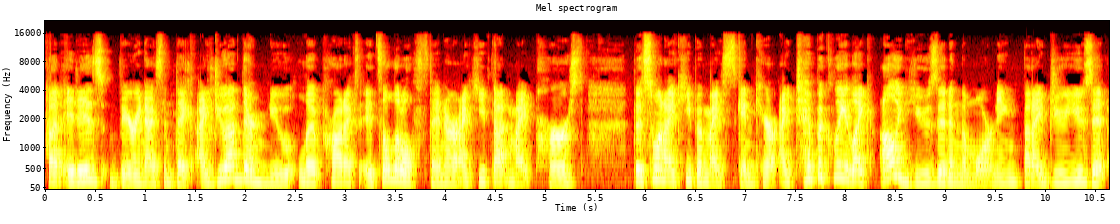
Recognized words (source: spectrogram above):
but it is very nice and thick. I do have their new lip products. It's a little thinner. I keep that in my purse. This one I keep in my skincare. I typically, like, I'll use it in the morning, but I do use it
